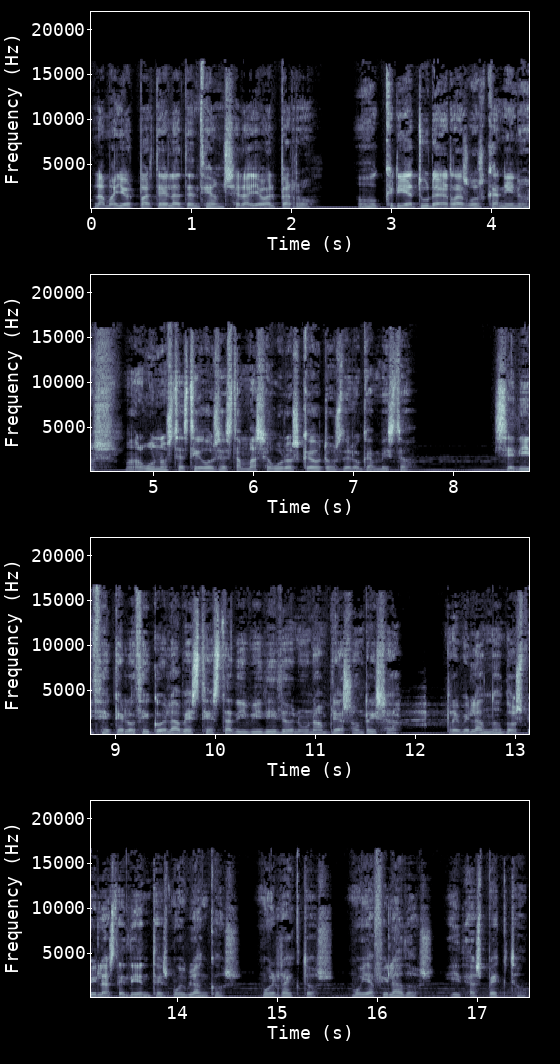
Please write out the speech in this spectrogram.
la mayor parte de la atención se la lleva el perro, o criatura de rasgos caninos. Algunos testigos están más seguros que otros de lo que han visto. Se dice que el hocico de la bestia está dividido en una amplia sonrisa, revelando dos filas de dientes muy blancos, muy rectos, muy afilados y de aspecto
